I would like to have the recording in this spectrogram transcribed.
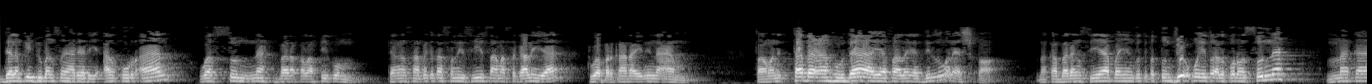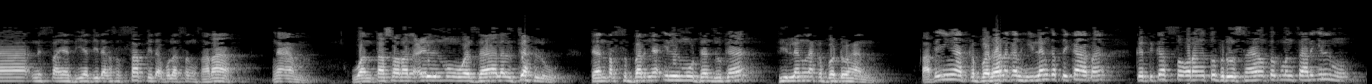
dalam kehidupan sehari-hari. Al-Qur'an was sunnah barakallahu fikum. Jangan sampai kita selisih sama sekali ya dua perkara ini na'am. Faman ittaba'a hudaya fala yadhillu wa yashqa. Maka barang siapa yang ikuti petunjukku yaitu Al-Qur'an sunnah maka niscaya dia tidak sesat, tidak pula sengsara. Naam. Wantasara ilmu wa al jahlu dan tersebarnya ilmu dan juga hilanglah kebodohan. Tapi ingat, kebodohan akan hilang ketika apa? Ketika seorang itu berusaha untuk mencari ilmu.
